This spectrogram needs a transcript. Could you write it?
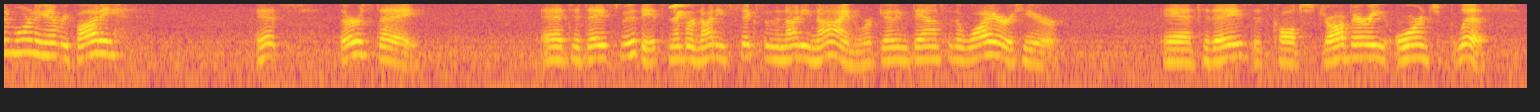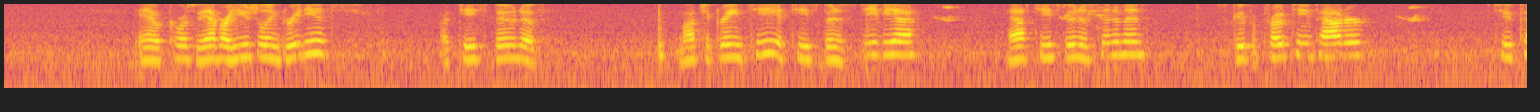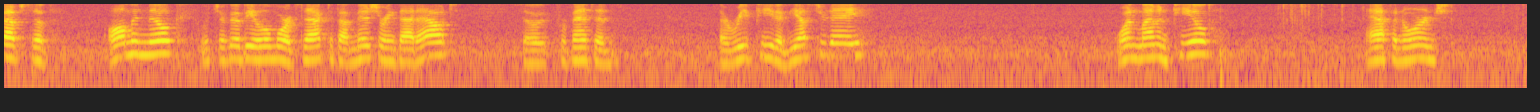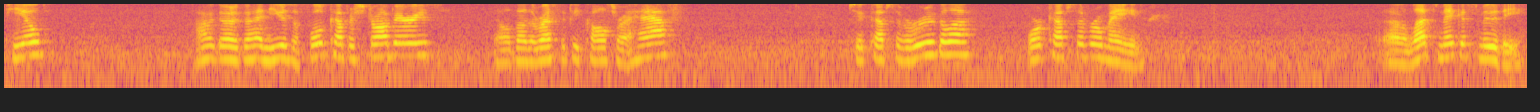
good morning, everybody. It's Thursday, and today's smoothie, it's number 96 of the 99. We're getting down to the wire here. And today's is called Strawberry Orange Bliss. And of course, we have our usual ingredients a teaspoon of matcha green tea, a teaspoon of stevia, half teaspoon of cinnamon, scoop of protein powder, two cups of almond milk, which I'm going to be a little more exact about measuring that out, so it prevented a repeat of yesterday. One lemon peeled, half an orange peeled. I'm going to go ahead and use a full cup of strawberries, although the recipe calls for a half. Two cups of arugula, four cups of romaine. Let's make a smoothie.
